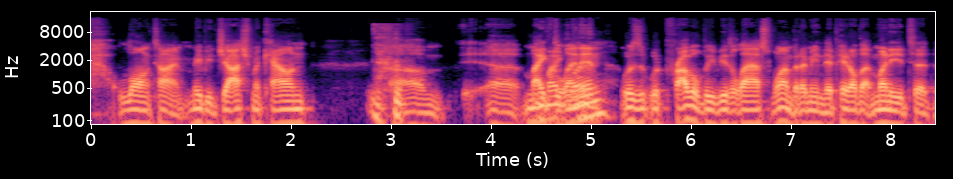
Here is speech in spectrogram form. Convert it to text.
wow, a long time. Maybe Josh McCown, um, uh, Mike, Mike Glennon, was would probably be the last one. But I mean, they paid all that money to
